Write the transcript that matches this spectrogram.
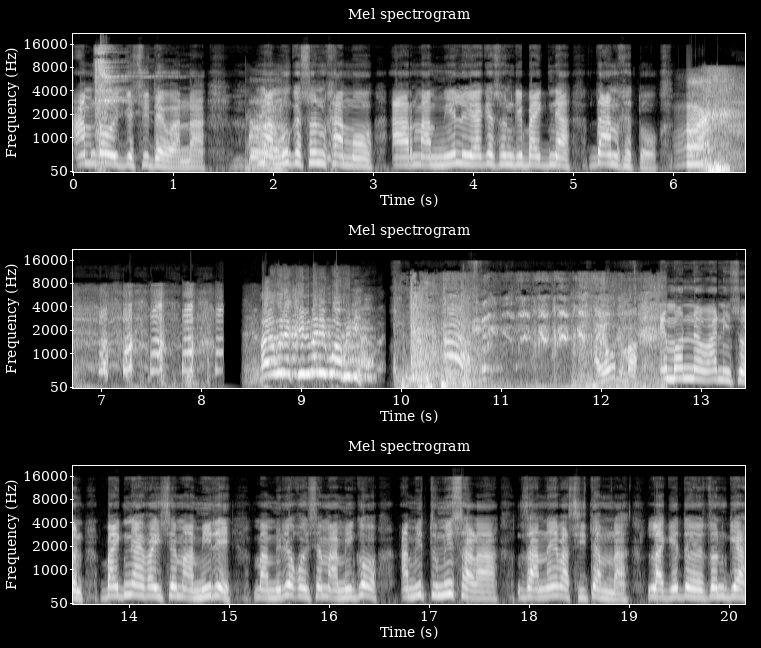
আমরা ওই গেছি দেওয়া না মামু গেছন খামো আর মামিয়ে লইয়া গেছন কি বাইক না দান খেত। এমন নেওয়া নিছন বাইক না পাইছে মামিরে মামিরে কইছে মামি গো আমি তুমি ছাড়া জানে বাঁচিতাম না। লাগে দুজন গিয়া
